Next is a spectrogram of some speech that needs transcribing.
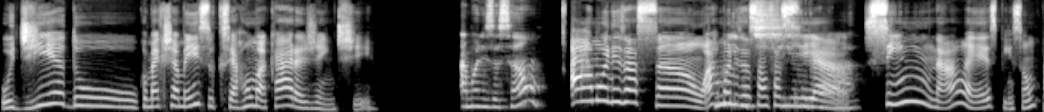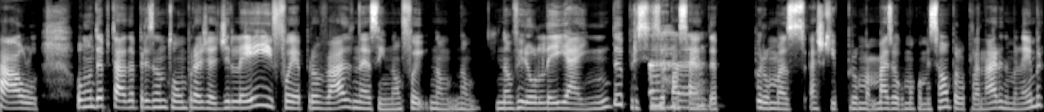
O dia do. Como é que chama isso? Que se arruma a cara, gente? Harmonização? Harmonização, harmonização Mentira. facial. Sim, na LESP, em São Paulo. Um deputado apresentou um projeto de lei e foi aprovado, né? Assim, não foi, não, não, não virou lei ainda, precisa uhum. passar ainda por umas, acho que por uma, mais alguma comissão, pelo plenário, não me lembro,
